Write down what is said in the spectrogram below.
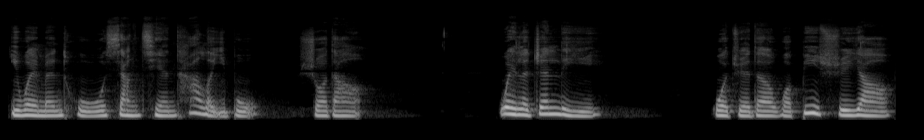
一位门徒向前踏了一步，说道：“为了真理，我觉得我必须要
